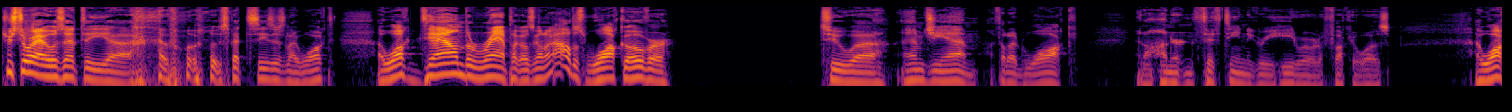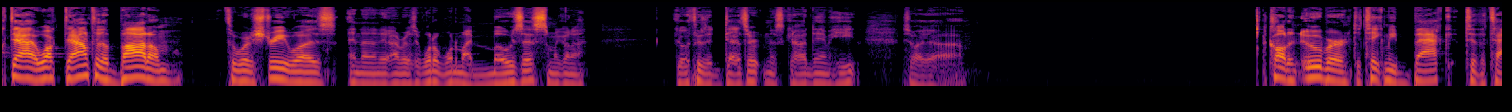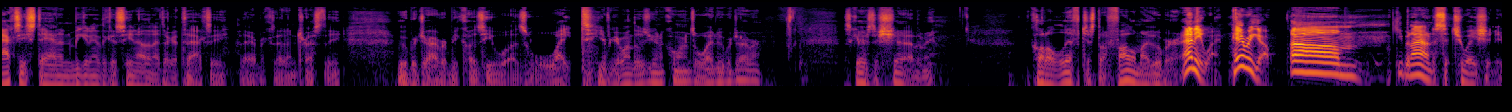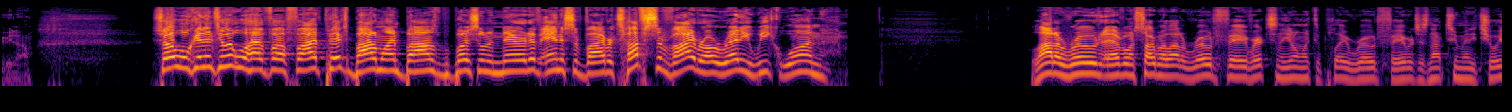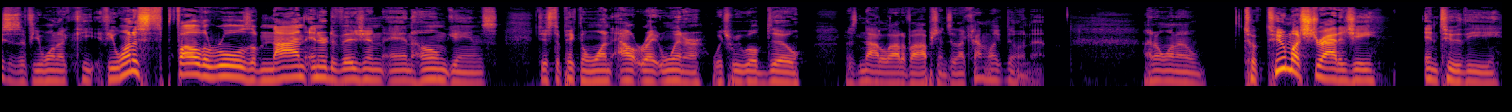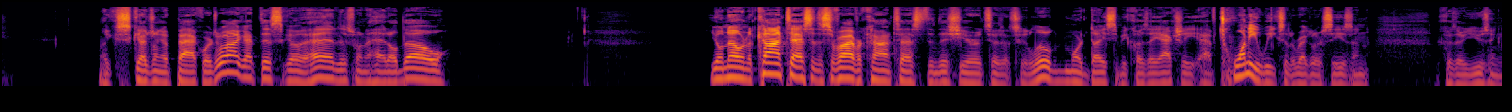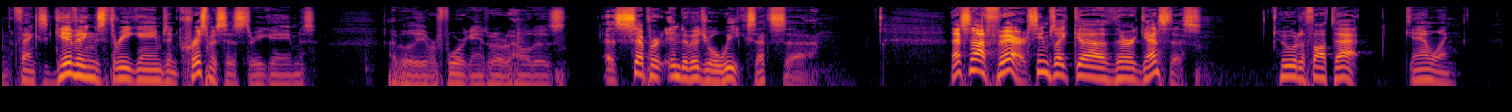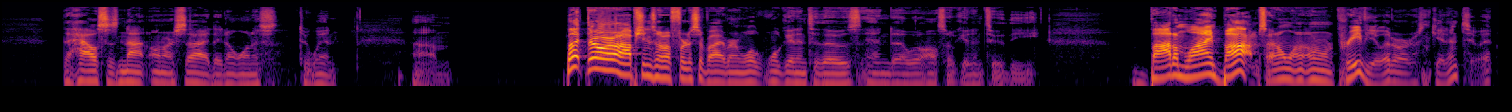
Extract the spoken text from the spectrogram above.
True story. I was at the uh, I was at Caesars and I walked I walked down the ramp like I was going. I'll just walk over to uh, MGM. I thought I'd walk in 115 degree heat, wherever the fuck it was. I walked out. I walked down to the bottom to where the street was, and then I was like, "What? What am I, Moses? Am I gonna go through the desert in this goddamn heat?" So I uh, I called an Uber to take me back to the taxi stand in the beginning of the casino. Then I took a taxi there because I didn't trust the Uber driver because he was white. You ever get one of those unicorns, a white Uber driver? Scares the shit out of me. I called a Lyft just to follow my Uber. Anyway, here we go. Um, keep an eye on the situation, you know. So we'll get into it. We'll have uh, five picks, bottom line bombs, based on a narrative and a survivor. Tough survivor already, week one. A lot of road. Everyone's talking about a lot of road favorites, and you don't like to play road favorites. There's not too many choices if you want to keep, if you want to follow the rules of non-interdivision and home games, just to pick the one outright winner, which we will do. There's not a lot of options, and I kind of like doing that. I don't want to took too much strategy into the like scheduling it backwards. Well, I got this to go ahead, this one ahead. Although you'll know in the contest, in the Survivor contest this year, it's a, it's a little more dicey because they actually have 20 weeks of the regular season because they're using Thanksgiving's three games and Christmas's three games, I believe, or four games, whatever the hell it is, as separate individual weeks. That's uh, that's not fair. It seems like uh, they're against this. Who would have thought that? Gambling the house is not on our side. They don't want us to win. Um, but there are options for the survivor, and we'll we'll get into those, and uh, we'll also get into the bottom line bombs. I don't want I don't want to preview it or get into it.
